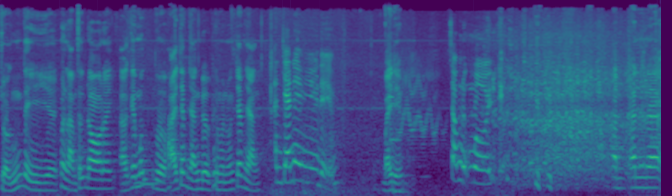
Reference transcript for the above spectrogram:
chuẩn thì mình làm thước đo đây ở cái mức vừa phải chấp nhận được thì mình vẫn chấp nhận. Anh trả em nhiêu điểm 7 điểm. Xong được 10 anh anh ờ,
